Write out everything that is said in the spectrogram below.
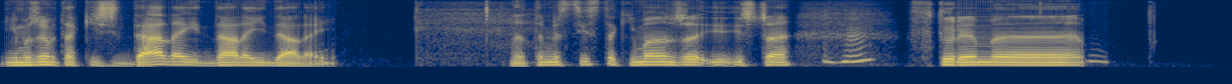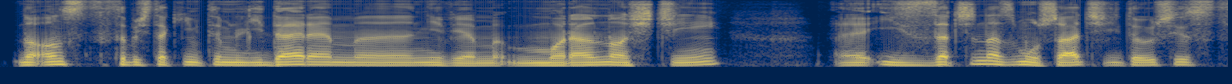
I możemy tak iść dalej, dalej, dalej. Natomiast jest taki moment, że jeszcze, Mhm. w którym no on chce być takim tym liderem, nie wiem, moralności i zaczyna zmuszać, i to już jest,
